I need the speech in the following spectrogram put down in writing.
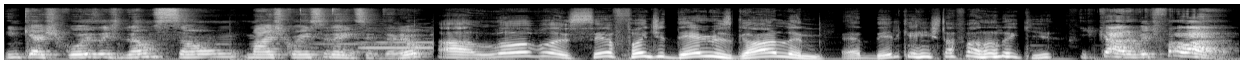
em que as coisas não são mais coincidência, entendeu? Alô, você, fã de Darius Garland? É dele que a gente tá falando aqui. E, cara, eu vou te falar,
